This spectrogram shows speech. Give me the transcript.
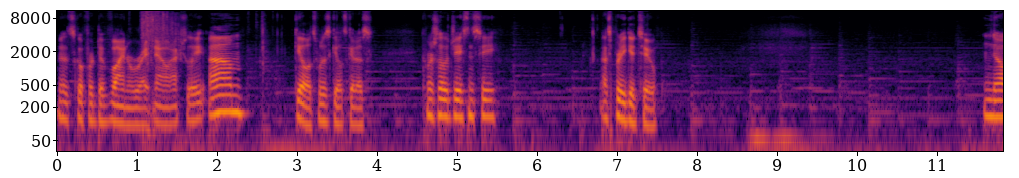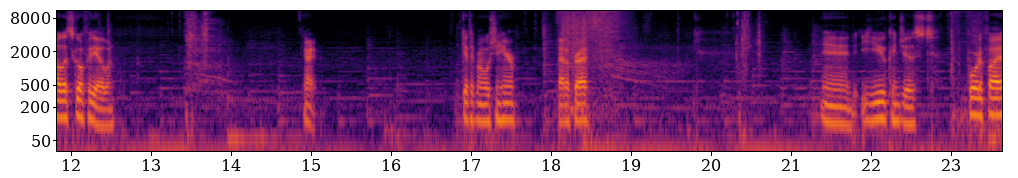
let's go for divine right now, actually. Um, guilds. What does guilds get us? Commercial adjacency. That's pretty good too. No, let's go for the other one. Alright. Get the promotion here. Battle cry. And you can just fortify.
